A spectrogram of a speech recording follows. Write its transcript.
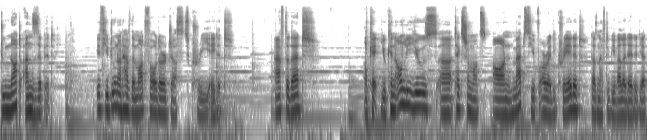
do not unzip it. If you do not have the mod folder, just create it. After that, okay, you can only use uh, texture mods on maps you've already created. Doesn't have to be validated yet.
